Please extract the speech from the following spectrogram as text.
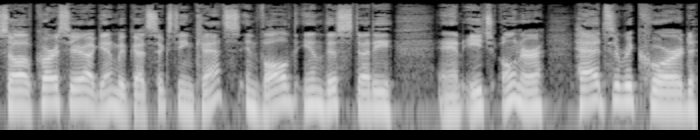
So, of course, here again, we've got 16 cats involved in this study, and each owner had to record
